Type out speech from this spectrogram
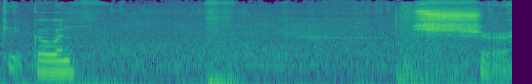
Keep going. Sure.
